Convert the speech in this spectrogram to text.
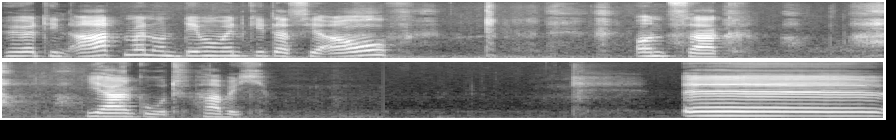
Hört ihn atmen und in dem Moment geht das hier auf. Und zack. Ja, gut, habe ich. Äh.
